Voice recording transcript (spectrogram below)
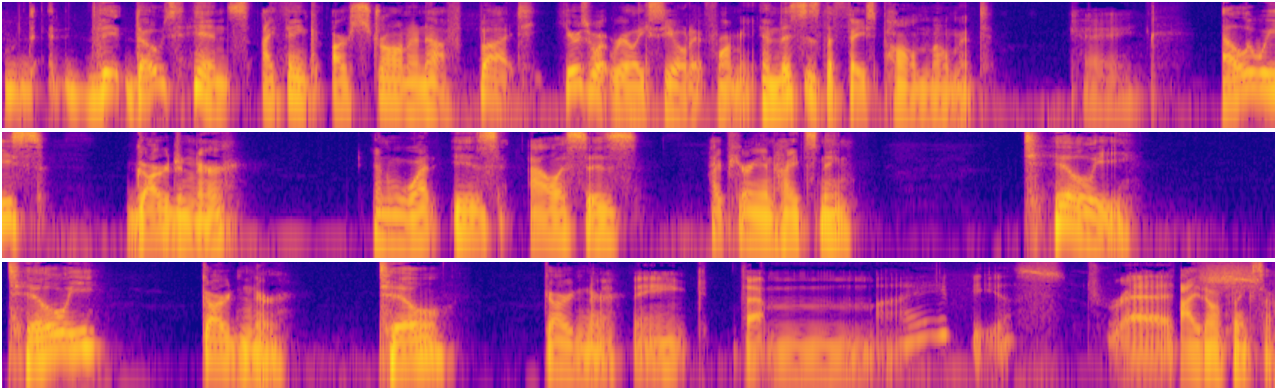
th- those hints I think are strong enough. But here's what really sealed it for me, and this is the face palm moment. Okay. Eloise Gardener. And what is Alice's Hyperion Heights name? Tilly. Tilly Gardner. Till Gardner. I think that might be a stretch. I don't think so.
